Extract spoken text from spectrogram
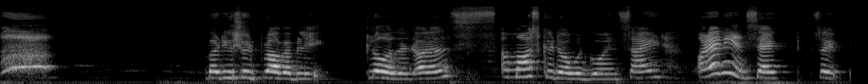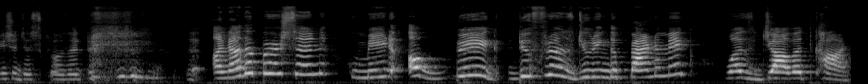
but you should probably close it or else a mosquito would go inside or any insect so you should just close it another person who made a big difference during the pandemic was Javed Khan.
